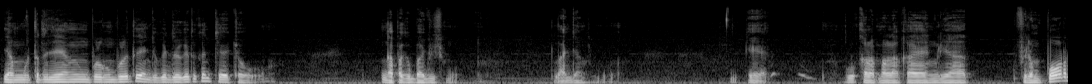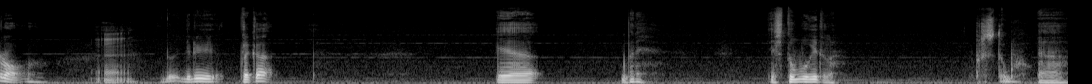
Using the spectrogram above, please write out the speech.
yang muternya yang ngumpul-ngumpul itu yang joget-joget itu kan cewek cowok. Nggak pakai baju semua telanjang semua. Kayak gua kalau malah kayak ngeliat film porno. Itu, jadi mereka kayak gimana ya? Ya setubuh gitu lah. Bersetubuh. ya.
